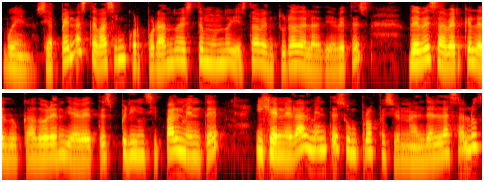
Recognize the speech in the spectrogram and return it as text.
Bueno, si apenas te vas incorporando a este mundo y esta aventura de la diabetes, debes saber que el educador en diabetes principalmente y generalmente es un profesional de la salud.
